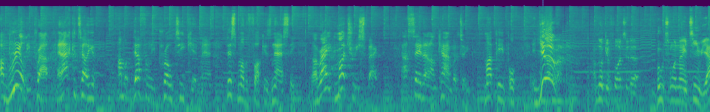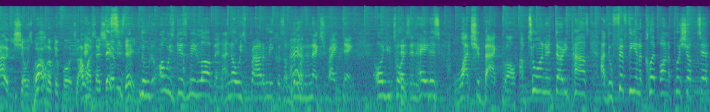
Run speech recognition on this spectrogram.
I'm really proud. And I can tell you, I'm definitely pro T Kid, man. This motherfucker's nasty. All right, much respect. I'll say that on camera to you, my people in Europe. I'm looking forward to the Boots 119 reality show is what Whoa. I'm looking forward to. I watch that shit every the. Dude, always gives me love, and I know he's proud of me because I'm Yeah. doing the next right thing. All you toys and haters, watch your back, bro. I'm 230 pounds. I do 50 in a clip on a push-up tip.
